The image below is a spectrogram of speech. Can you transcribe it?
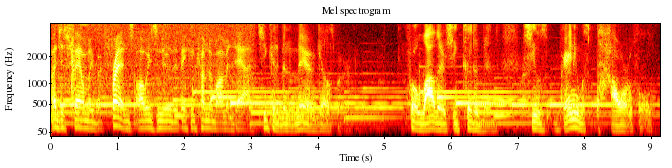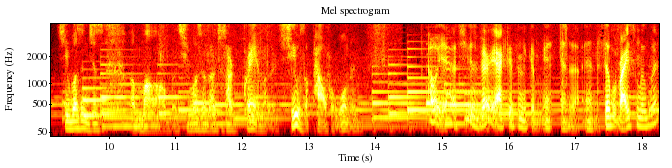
not just family, but friends always knew that they could come to mom and dad. She could have been the mayor of Galesburg. For a while there, she could have been. She was, Granny was powerful. She wasn't just a mom, she wasn't just our grandmother. She was a powerful woman. Oh yeah, she was very active in the, in the, in the civil rights movement.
